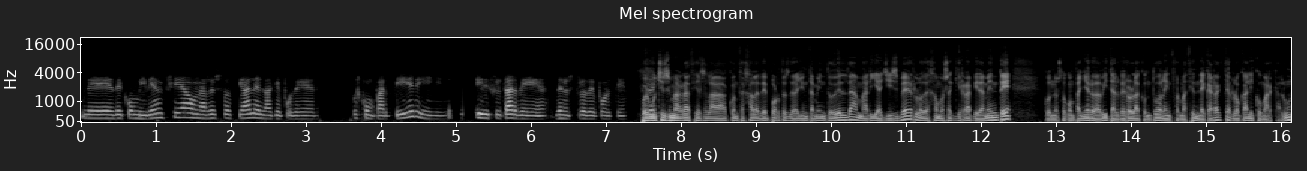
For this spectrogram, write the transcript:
de, convivencia, una red social en la que poder pues compartir y, disfrutar de, nuestro deporte. Pues muchísimas gracias a la concejala de deportes del Ayuntamiento de Elda, María Gisbert. Lo dejamos aquí rápidamente con nuestro compañero David Alberola con toda la información de carácter local y comarcal. Un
